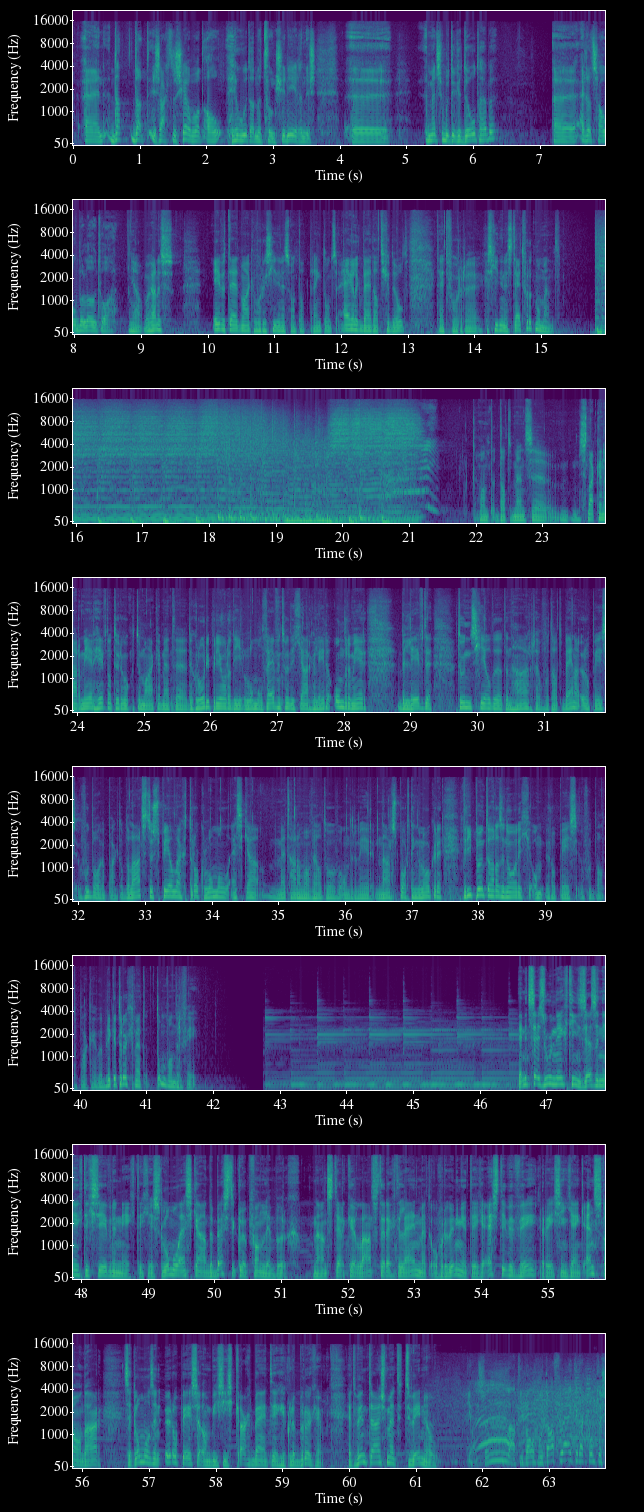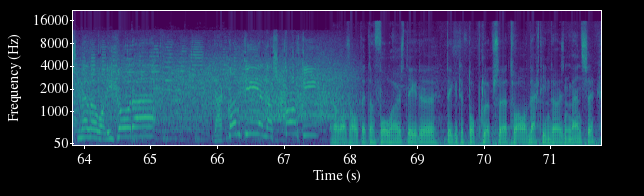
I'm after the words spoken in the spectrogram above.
En dat, dat is achter de schermen wat al heel goed aan het functioneren is. Uh, de mensen moeten geduld hebben en dat zou ook beloond worden. Ja, we gaan dus even tijd maken voor geschiedenis, want dat brengt ons eigenlijk bij dat geduld. Tijd voor geschiedenis, tijd voor het moment. Want dat mensen snakken naar meer heeft natuurlijk ook te maken met eh, de glorieperiode die Lommel 25 jaar geleden onder meer beleefde. Toen scheelde Den Haar, of het had bijna Europees voetbal gepakt. Op de laatste speeldag trok Lommel SK met Harm van Veldhoven onder meer naar Sporting Lokeren. Drie punten hadden ze nodig om Europees voetbal te pakken. We blikken terug met Tom van der Vee. In het seizoen 1996-97 is Lommel SK de beste club van Limburg. Na een sterke laatste rechte lijn met overwinningen tegen STVV, Racing Genk en Standaard zet Lommel zijn Europese ambities kracht bij tegen Club Brugge. Het wint thuis met 2-0. Jansen laat die bal goed afwijken, daar komt de snelle Waligora. Daar komt hij en daar scoort hij. Dat was altijd een vol huis tegen de, tegen de topclubs, 12, 13.000 mensen.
